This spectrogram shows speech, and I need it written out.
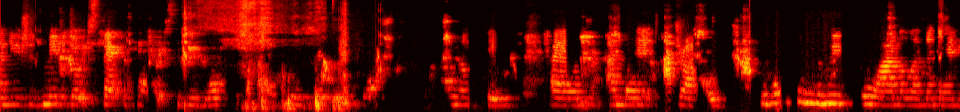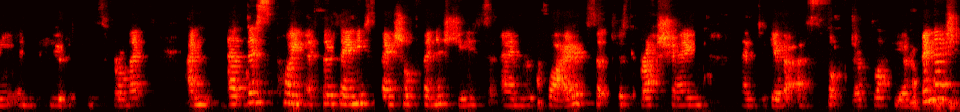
unusual. You maybe don't expect the fabrics to be washed um, and then it's dry. The one thing removes the lanolin and any impurities from it. And at this point, if there's any special finishes um, required, such as brushing and to give it a softer, fluffier finish,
